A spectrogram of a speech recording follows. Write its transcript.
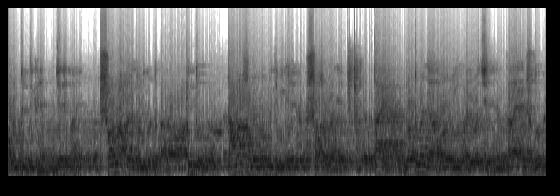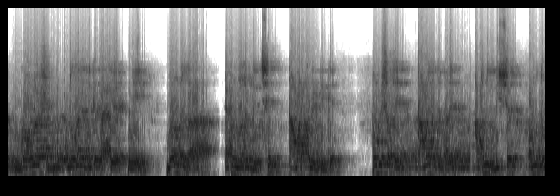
অবনতির দিকে যেতে পারে। স্বর্ণ আপনাকে ধনী করতে পারে, কিন্তু তামা সমগ্র পৃথিবীকে সচল রাখে। তাই বর্তমানে যারা বড় বিনিয়োগকারী রয়েছে, তারা এখন শুধু গহনার দোকানের দিকে তাকিয়ে নেই, বরঞ্চ তারা এখন নজর দিচ্ছে তামার খনির দিকে। ভবিষ্যতে তামাই হতে পারে আধুনিক বিশ্বের অন্যতম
